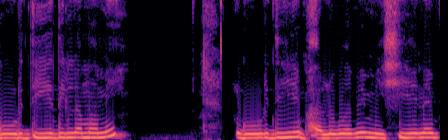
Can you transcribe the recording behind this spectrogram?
গুড় দিয়ে দিলাম আমি। গুড় দিয়ে ভালোভাবে মিশিয়ে নেব।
